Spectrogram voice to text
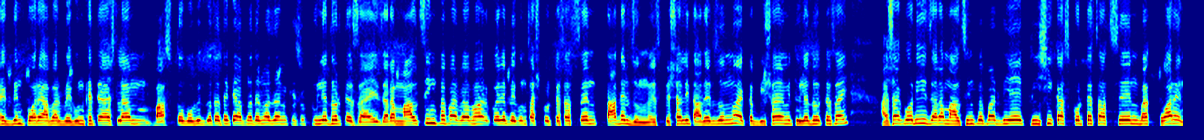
একদিন পরে আবার বেগুন খেতে আসলাম। বাস্তব অভিজ্ঞতা থেকে আপনাদের মাঝে আমি কিছু তুলে ধরতে চাই। যারা মালচিং পেপার ব্যবহার করে বেগুন চাষ করতে চাচ্ছেন, তাদের জন্য স্পেশালি তাদের জন্য একটা বিষয় আমি তুলে ধরতে চাই। আশা করি যারা মালচিং পেপার দিয়ে কৃষি কাজ করতে চাচ্ছেন বা করেন,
